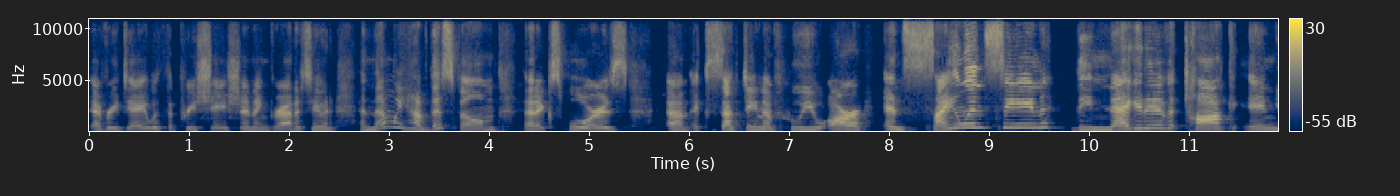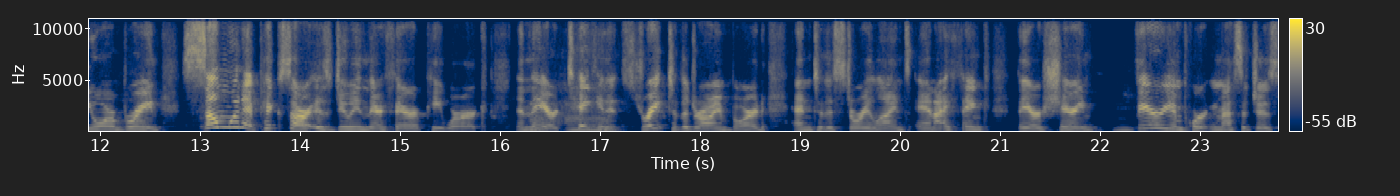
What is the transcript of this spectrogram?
every day with appreciation and gratitude. And then we have this film that explores um, accepting of who you are and silencing the negative talk in your brain. Someone at Pixar is doing their therapy work and they are taking Mhm. it straight to the drawing board and to the storylines. And I think they are sharing very important messages.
